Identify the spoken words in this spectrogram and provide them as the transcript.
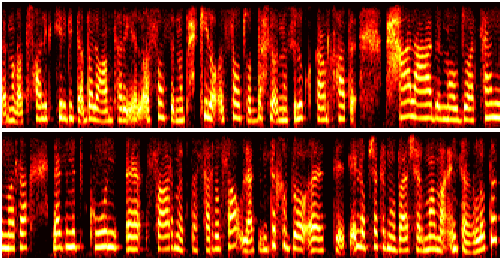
لأنه الأطفال كثير بيتقبلوا عن طريق القصص إنه تحكي له قصة وتوضح له إنه سلوكه كان خاطئ. بحال عاد الموضوع ثاني مرة لازم تكون آه صارمه بتصرفها ولازم تخبره آه تقول له بشكل مباشر ماما أنت غلطت.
